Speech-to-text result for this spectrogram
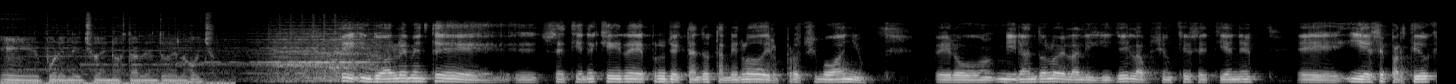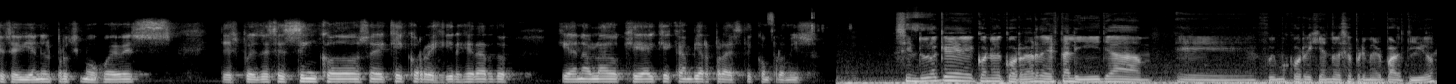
eh, por el hecho de no estar dentro de los ocho. Sí, indudablemente eh, se tiene que ir eh, proyectando también lo del próximo año, pero mirando lo de la liguilla y la opción que se tiene, eh, y ese partido que se viene el próximo jueves, después de ese 5-2, hay que corregir, Gerardo, que han hablado que hay que cambiar para este compromiso. Sin duda que con el correr de esta liguilla eh, fuimos corrigiendo ese primer partido.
